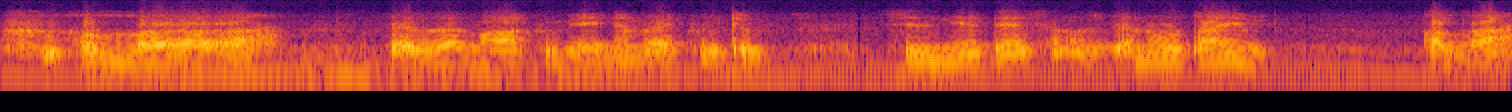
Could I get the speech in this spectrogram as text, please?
Allah! Ve mahkum eyneme kuntum. Siz neredeyseniz ben oradayım. Allah!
